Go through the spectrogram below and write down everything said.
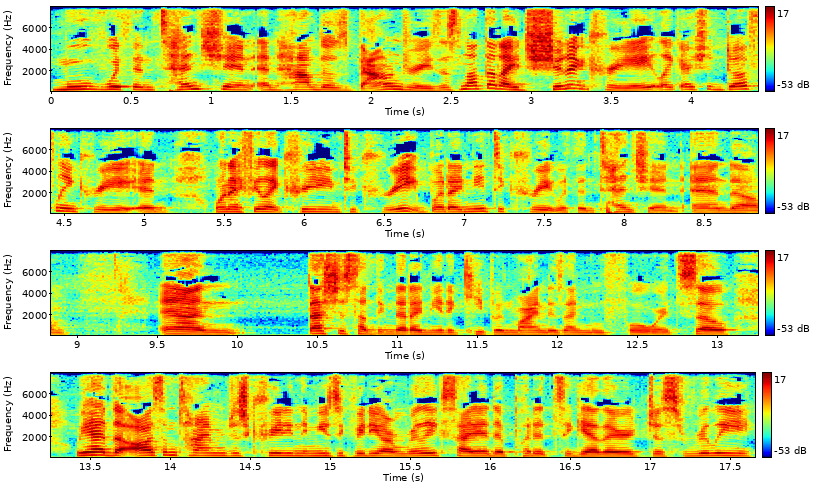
move with intention and have those boundaries. It's not that i shouldn't create like i should definitely create and when i feel like creating to create but i need to create with intention and um and that's just something that I need to keep in mind as I move forward. So we had the awesome time just creating the music video. I'm really excited to put it together. Just really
